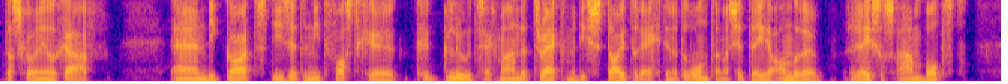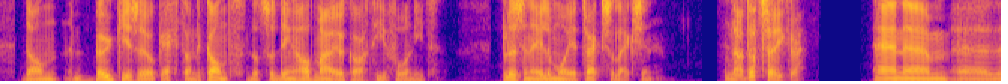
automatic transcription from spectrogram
dat is gewoon heel gaaf. En die karts die zitten niet vastgeglued zeg maar, aan de track, maar die stuiteren echt in het rond. En als je tegen andere racers aanbotst, dan beuk je ze ook echt aan de kant. Dat soort dingen had Mario Kart hiervoor niet. Plus een hele mooie track selection. Nou, dat zeker. En um, uh,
